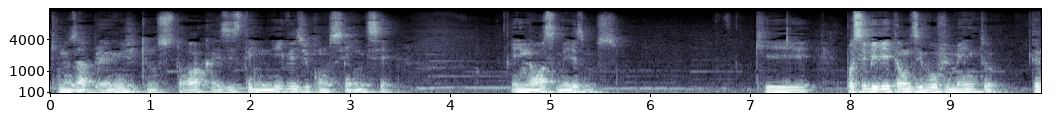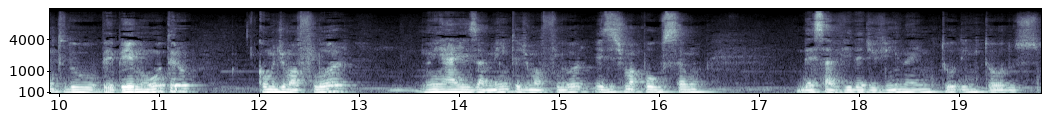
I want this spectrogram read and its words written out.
Que nos abrange, que nos toca. Existem níveis de consciência em nós mesmos que possibilitam o desenvolvimento tanto do bebê no útero como de uma flor, no enraizamento de uma flor. Existe uma pulsão dessa vida divina em tudo e em todos.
